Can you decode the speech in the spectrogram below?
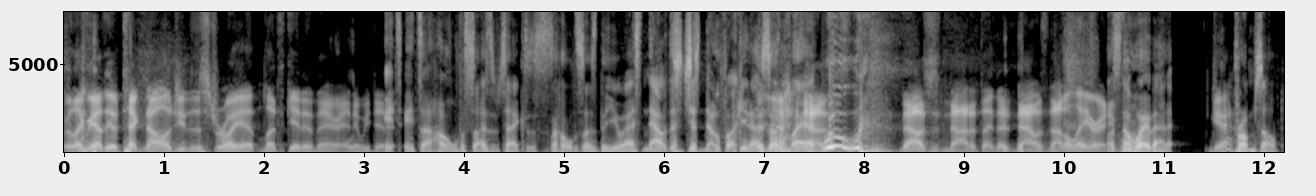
We're like, we have the technology to destroy it. Let's get in there, and then we did it. It's it's a hole the size of Texas. It's a hole the size of the U.S. Now there's just no fucking ozone layer. now Woo! Now it's just not a thing. Now it's not a layer anymore. Let's not worry about it. Yeah, Problem solved.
